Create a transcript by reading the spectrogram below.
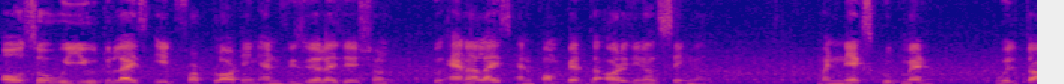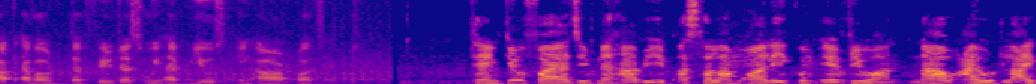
Also, we utilize it for plotting and visualization to analyze and compare the original signal. My next groupmate will talk about the filters we have used in our project. Thank you Fayaz Ibne Habib আসসালামু আলাইকুম everyone now I would like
